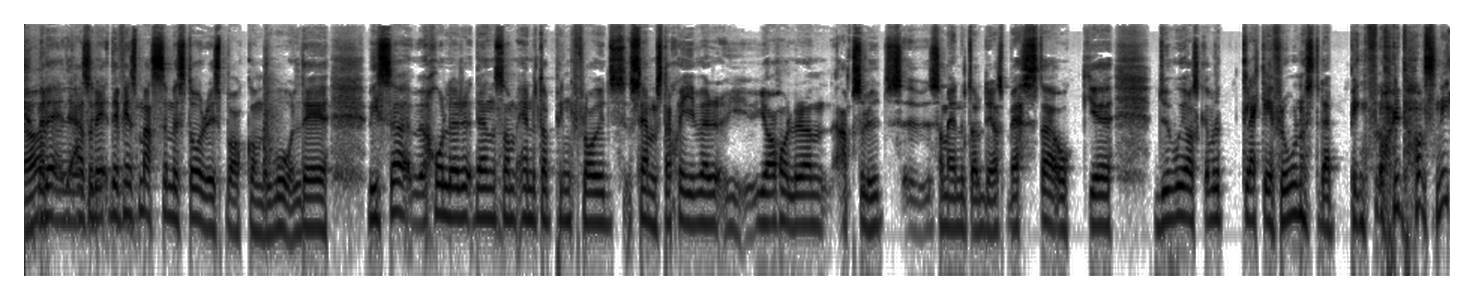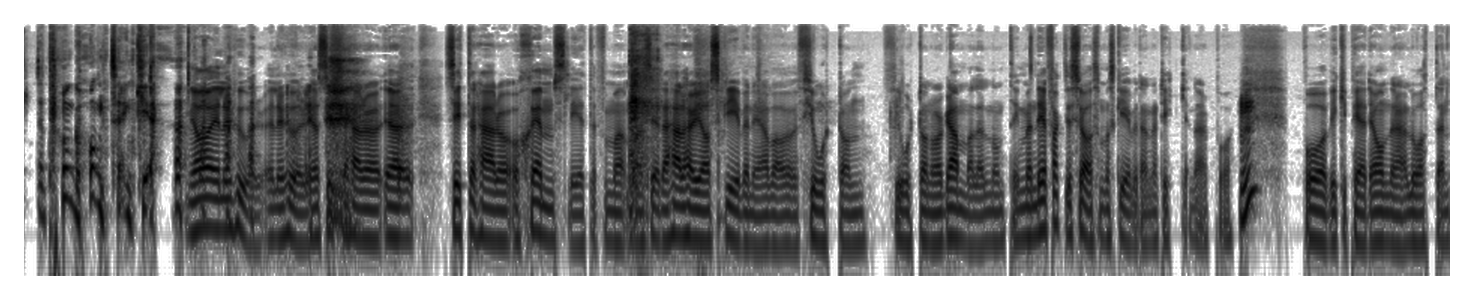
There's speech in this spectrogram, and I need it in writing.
Ja, Men det, alltså det, det, finns massor med stories bakom The Wall. Det, vissa håller den som en av Pink Floyds sämsta skivor. Jag håller den absolut som en av deras bästa. Och eh, du och jag ska väl kläcka ifrån oss det där Pink Floyd-avsnittet någon gång, tänker jag. ja, eller hur? Eller hur? Jag sitter här och, jag sitter här och, och skäms lite, för man, man ser det här har jag skrivit när jag var 14 14 år gammal eller någonting. Men det är faktiskt jag som har skrivit den artikeln där på, mm. på Wikipedia om den här låten.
